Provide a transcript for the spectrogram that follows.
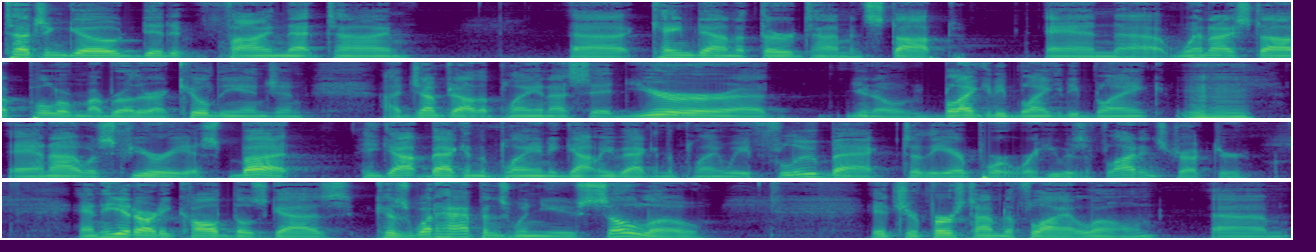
touch and go, did it fine that time. Uh, came down a third time and stopped. And uh, when I stopped, pulled over my brother, I killed the engine. I jumped out of the plane. I said, "You're, uh, you know, blankety blankety blank," and I was furious. But he got back in the plane. He got me back in the plane. We flew back to the airport where he was a flight instructor, and he had already called those guys because what happens when you solo? it's your first time to fly alone. Um,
